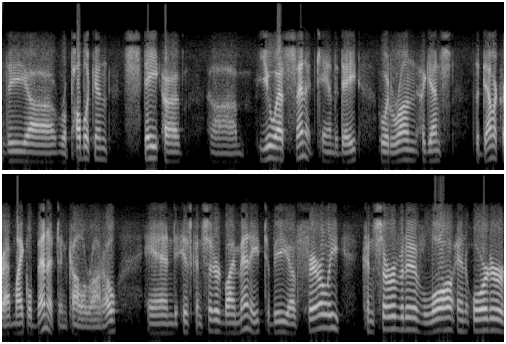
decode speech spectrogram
the uh, Republican state uh, um, U.S. Senate candidate who had run against the Democrat Michael Bennet in Colorado, and is considered by many to be a fairly conservative law and order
